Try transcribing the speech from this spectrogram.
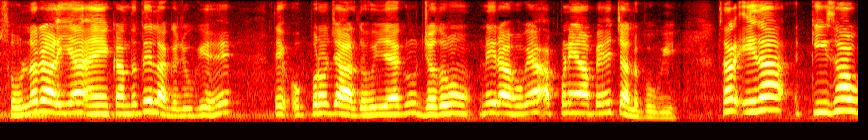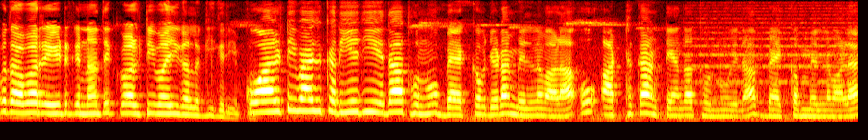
ਸੋਲਰ ਵਾਲੀ ਆ, ਐਂ ਕੰਧ ਤੇ ਲੱਗ ਜੂਗੀ ਇਹ, ਤੇ ਉੱਪਰੋਂ ਚਾਰਜ ਹੋਈ ਜਾਇਆ ਕਰੂ, ਜਦੋਂ ਹਨੇਰਾ ਹੋ ਗਿਆ, ਆਪਣੇ ਆਪ ਇਹ ਚੱਲ ਪਊਗੀ। ਸਰ ਇਹਦਾ ਕੀ ਹਿਸਾਬ ਕਿਤਾਬ ਆ ਰੇਟ ਕਿੰਨਾ ਤੇ ਕੁਆਲਿਟੀ ਵਾਈਜ਼ ਗੱਲ ਕੀ ਕਰੀਏ? ਕੁਆਲਿਟੀ ਵਾਈਜ਼ ਕਰੀਏ ਜੀ ਇਹਦਾ ਤੁਹਾਨੂੰ ਬੈਕਅਪ ਜਿਹੜਾ ਮਿਲਣ ਵਾਲਾ ਉਹ 8 ਘੰਟਿਆਂ ਦਾ ਤੁਹਾਨੂੰ ਇਹਦਾ ਬੈਕਅਪ ਮਿਲਣ ਵਾਲਾ।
